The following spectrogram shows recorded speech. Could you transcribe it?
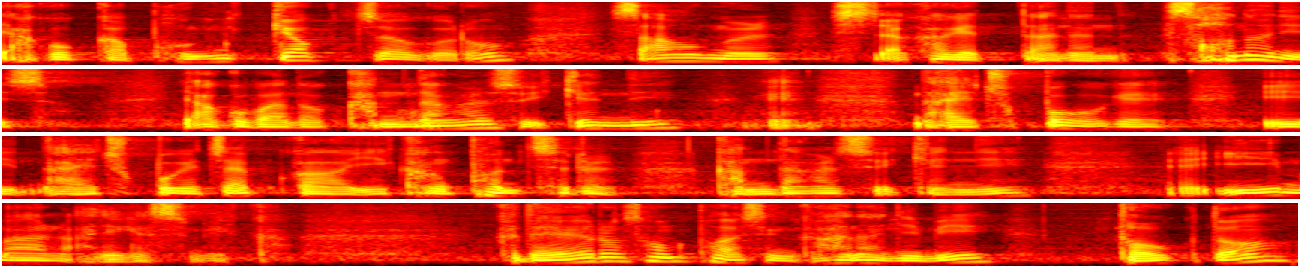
야곱과 본격적으로 싸움을 시작하겠다는 선언이죠. 야곱아 너 감당할 수 있겠니? 예, 나의 축복의 이 나의 축복의 잽과 이 강펀치를 감당할 수 있겠니? 예, 이말 아니겠습니까? 그대로 선포하신 그 하나님이 더욱더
